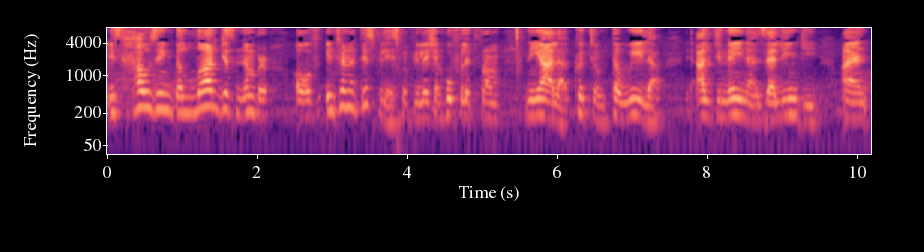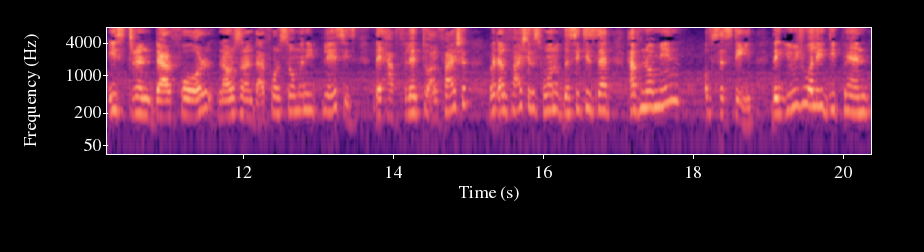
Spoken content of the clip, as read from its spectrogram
is housing the largest number of internally displaced population who fled from Nyala, Kutum, Tawila, Al Junaina, Zalingi, and eastern Darfur, northern Darfur, so many places. They have fled to Al Fashir, but Al Fashir is one of the cities that have no means of sustain. They usually depend,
